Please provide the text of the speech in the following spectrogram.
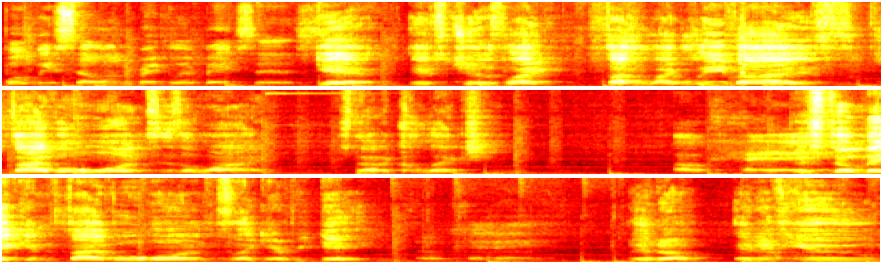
What we sell on a regular basis. Yeah, it's just like like Levi's 501s is a line. It's not a collection. Okay. They're still making 501s like every day, Okay. you know. And if you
